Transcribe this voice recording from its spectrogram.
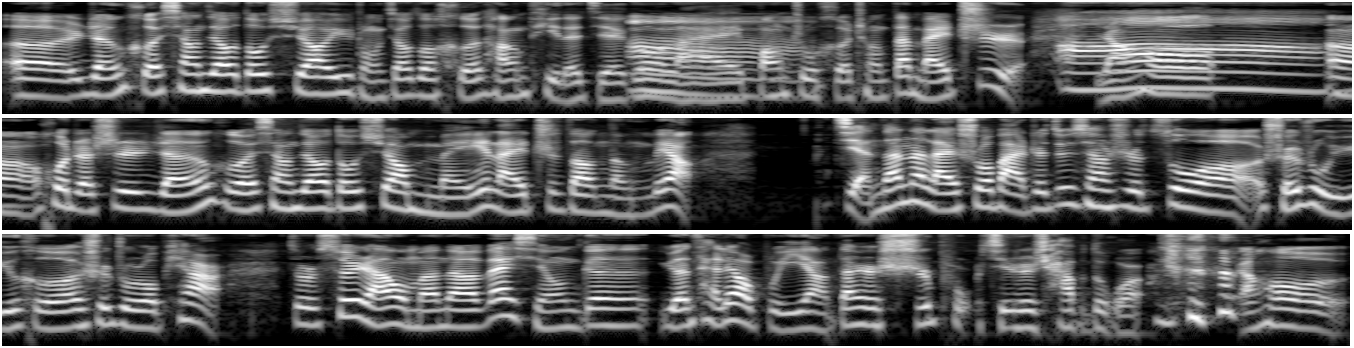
呃，人和香蕉都需要一种叫做核糖体的结构来帮助合成蛋白质，然后啊嗯，或者是人和香蕉都需要酶来制造能量。简单的来说吧，这就像是做水煮鱼和水煮肉片儿，就是虽然我们的外形跟原材料不一样，但是食谱其实差不多，然后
